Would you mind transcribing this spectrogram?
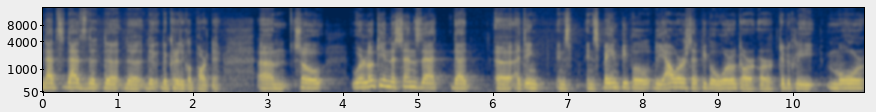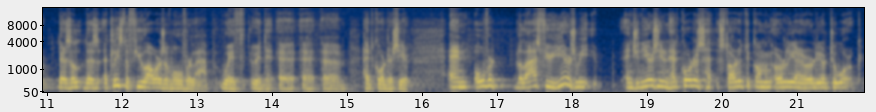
That's that's the the the, the, the critical part there. Um, so we're lucky in the sense that that uh, I think in in Spain, people the hours that people work are, are typically more. There's a, there's at least a few hours of overlap with with uh, uh, uh headquarters here, and over the last few years, we engineers here in headquarters started to coming earlier and earlier to work.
